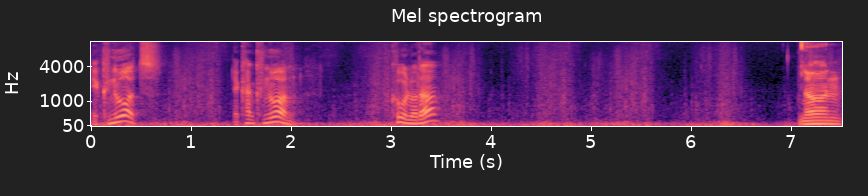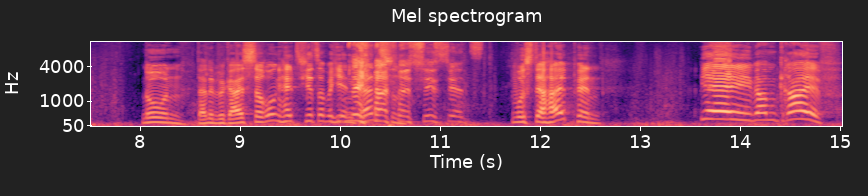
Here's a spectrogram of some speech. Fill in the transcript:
Er knurrt. Der kann knurren. Cool, oder? Nun. Nun, deine Begeisterung hält sich jetzt aber hier in Ja, Grenzen. das ist jetzt. Wo ist der Hype hin? Yay, wir haben einen Greif.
